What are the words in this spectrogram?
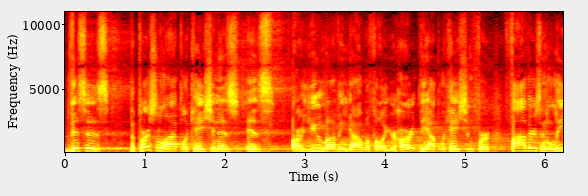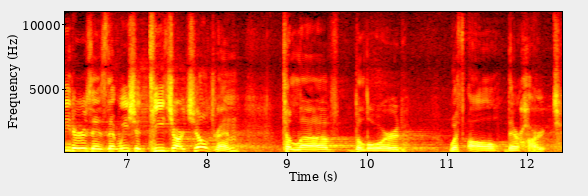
This is the personal application is, is are you loving God with all your heart? The application for fathers and leaders is that we should teach our children to love the Lord with all their heart.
